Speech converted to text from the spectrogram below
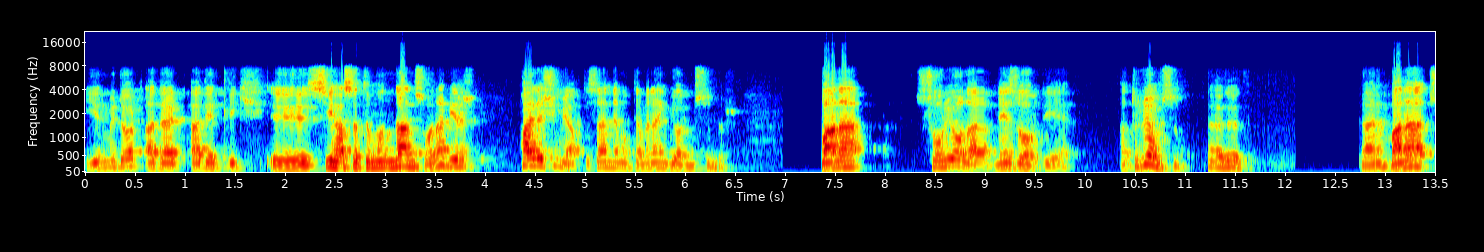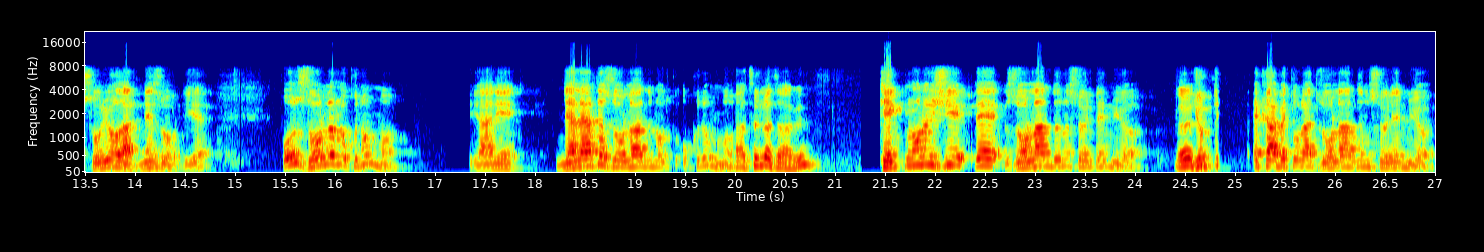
24 adet, adetlik e, SİHA satımından sonra bir paylaşım yaptı. Sen de muhtemelen görmüşsündür. Bana soruyorlar ne zor diye. Hatırlıyor musun? Evet, evet. Yani bana soruyorlar ne zor diye. O zorları okudun mu? Yani nelerde zorlandığını okudun mu? Hatırlat abi. Teknolojide zorlandığını söylemiyor. Evet. Yurt dışı rekabet olarak zorlandığını söylemiyor.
